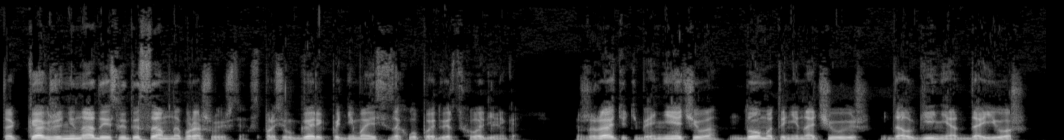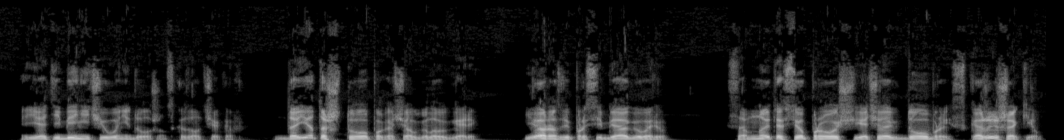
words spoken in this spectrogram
«Так как же не надо, если ты сам напрашиваешься?» — спросил Гарик, поднимаясь и захлопывая дверцу холодильника. «Жрать у тебя нечего, дома ты не ночуешь, долги не отдаешь». «Я тебе ничего не должен», — сказал Чеков. «Да я-то что?» — покачал головой Гарик. «Я разве про себя говорю? Со мной-то все проще, я человек добрый. Скажи, Шакил».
